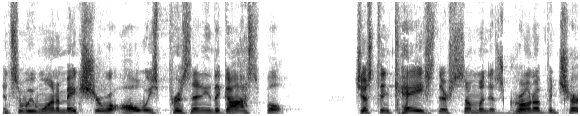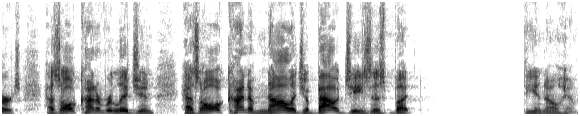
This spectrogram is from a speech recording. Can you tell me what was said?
And so we want to make sure we're always presenting the gospel just in case there's someone that's grown up in church has all kind of religion has all kind of knowledge about jesus but do you know him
